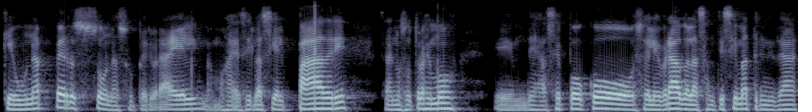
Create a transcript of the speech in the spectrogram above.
que una persona superior a Él, vamos a decirlo así, el Padre, o sea, nosotros hemos eh, desde hace poco celebrado la Santísima Trinidad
